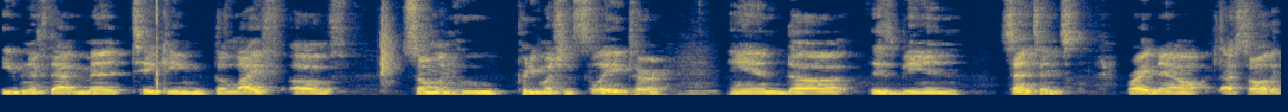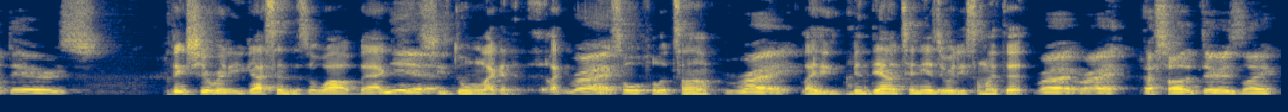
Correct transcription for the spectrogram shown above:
even if that meant taking the life of someone who pretty much enslaved her and uh, is being sentenced right now. I saw that there's I think she already got sentenced a while back. Yeah. She's doing like an like Right. an asshole full of time. right, Like he's been down ten years already, something like that. right, right. I saw that there's like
